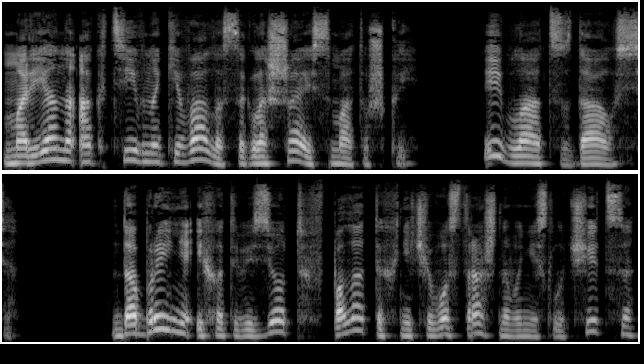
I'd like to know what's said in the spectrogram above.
Марьяна активно кивала, соглашаясь с матушкой. И Влад сдался. Добрыня их отвезет, в палатах ничего страшного не случится,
